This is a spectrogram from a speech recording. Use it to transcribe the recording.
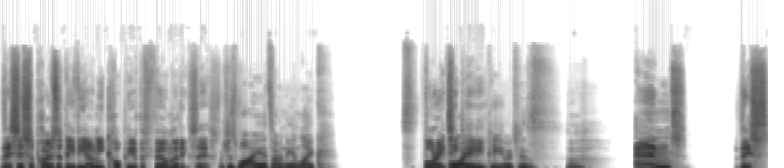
this is supposedly the only copy of the film that exists. Which is why it's only in like 480p. 480p, which is ugh. And this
